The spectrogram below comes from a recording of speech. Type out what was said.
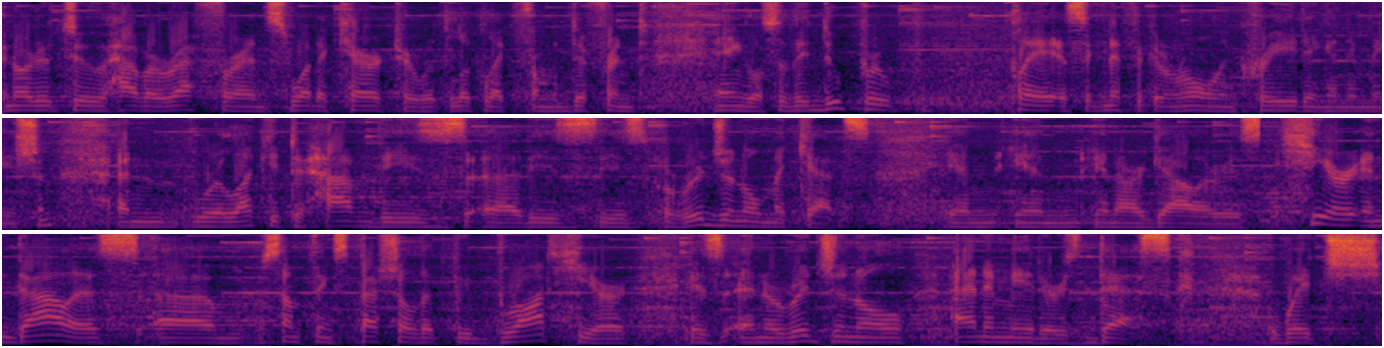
in order to have a reference what a character would look like from a different angle. So they do play a significant role in creating animation. And we're lucky to have these, uh, these, these original maquettes in, in, in our galleries. Here in Dallas, um, something special that we brought here is an original animator's desk, which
